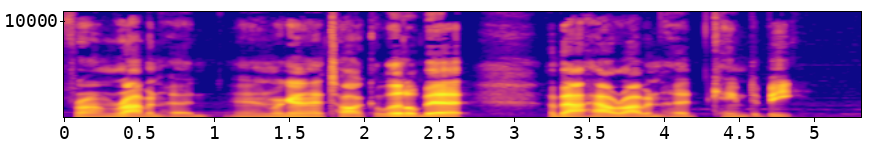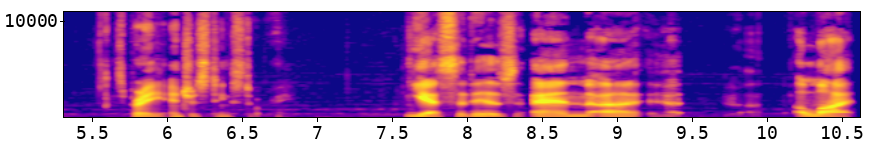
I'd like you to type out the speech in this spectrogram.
from Robin Hood, and we're gonna talk a little bit about how Robin Hood came to be. It's a pretty interesting story. Yes, it is, and uh, a lot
